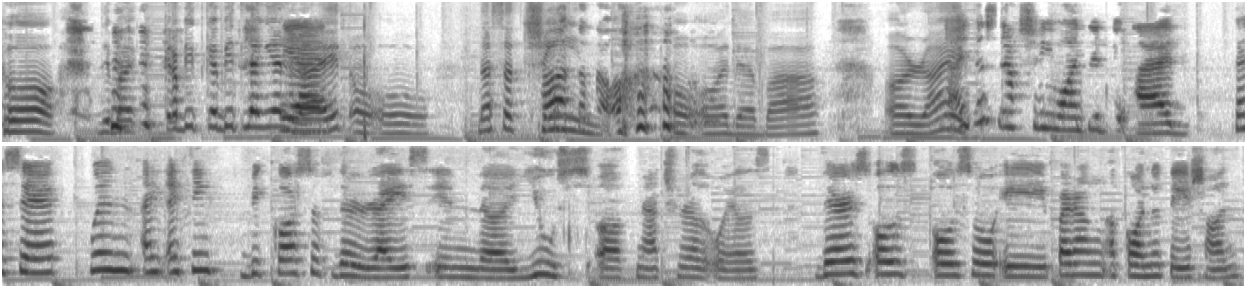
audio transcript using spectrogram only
ko. Di ba? Kabit-kabit lang yan, Yes. right? Oo. Nasa Oh, chain. totoo. Oo, di ba? Alright. I just actually wanted to add, kasi when, I, I think because of the rise in the use of natural oils, there's also, also a, parang a connotation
